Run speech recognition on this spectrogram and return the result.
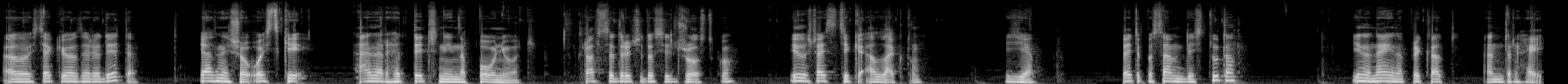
Але ось як його зарядити? Я знайшов ось такий енергетичний наповнювач. Крафтиться, до речі, досить жорстко. І лишається тільки електрум. Є. Давайте поставимо десь тут. І на неї, наприклад, Endergate.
